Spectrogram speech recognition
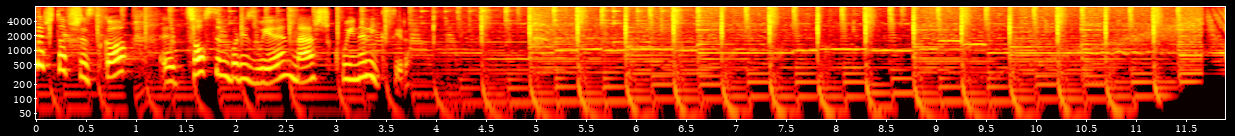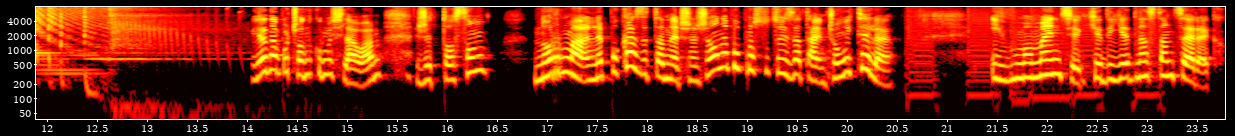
też to wszystko, e, co symbolizuje nasz Queen Elixir. Ja na początku myślałam, że to są normalne pokazy taneczne, że one po prostu coś zatańczą i tyle. I w momencie, kiedy jedna z tancerek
